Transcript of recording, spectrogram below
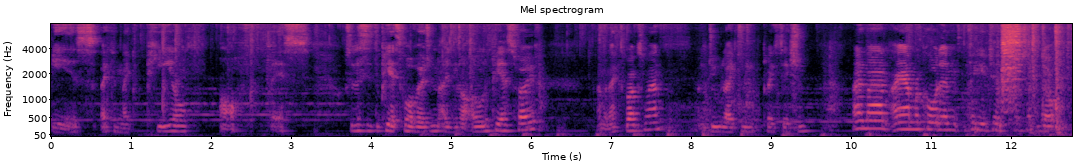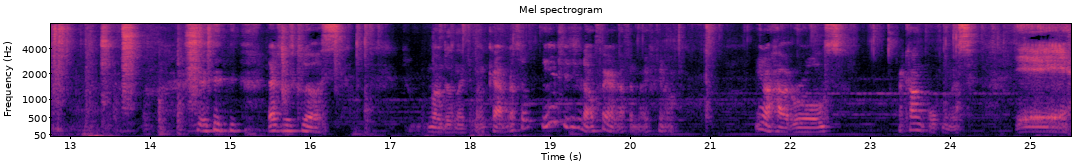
is I can like peel off this. So this is the PS4 version. I do not own a PS5. I'm an Xbox man. I do like the PlayStation. Hi man, I am recording for YouTube. That was close. Mom doesn't like to be on camera, so yeah, you know, fair enough in life, you know. You know how it rolls. I can't open this. Yeah.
